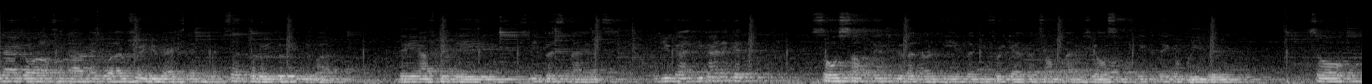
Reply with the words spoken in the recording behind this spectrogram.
ginagawa kasi namin, well, I'm sure you guys din, minsan tuloy-tuloy, di ba? Day after day, sleepless nights. And you, got, you kind of get so sucked into that routine that you forget that sometimes you also need to take a breather. So,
